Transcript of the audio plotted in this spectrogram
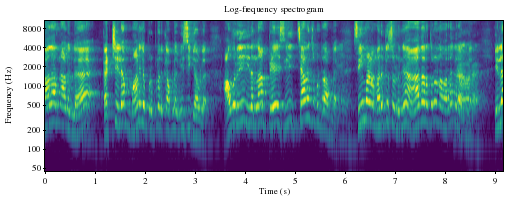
சாதாரண ஆள் இல்ல. கட்சியில மாநில பொறுப்புல இருக்காப்ல விசிகாவில் அவரு இதெல்லாம் பேசி சேலஞ்ச் பண்றாப்ல சீமானை மறுக்க சொல்லுங்க ஆதாரத்தோட நான் வரேங்கிறாப்ல இல்ல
